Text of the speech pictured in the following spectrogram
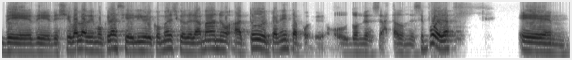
de, llevar la democracia y el libre comercio de la mano a todo el planeta, o donde, hasta donde se pueda, eh,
